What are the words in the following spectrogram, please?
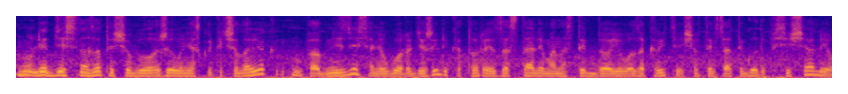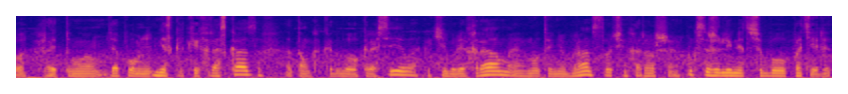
Ну, лет 10 назад еще было, жило несколько человек, ну, правда, не здесь, они в городе жили, которые застали монастырь до его закрытия, еще в 30-е годы посещали его. Поэтому я помню несколько их рассказов о том, как это было красиво, какие были храмы, внутреннее убранство очень хорошее. Но, к сожалению, это все было потеряно.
